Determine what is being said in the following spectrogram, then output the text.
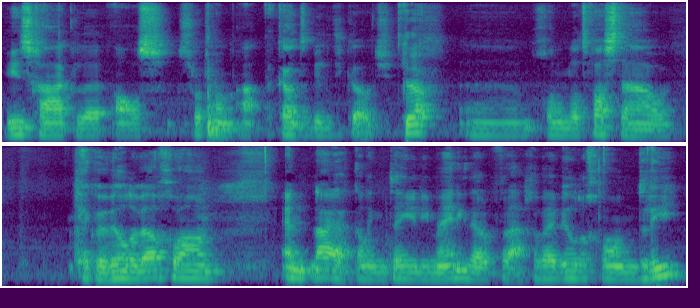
inschakelen als soort van accountability coach. Ja. Ehm, gewoon om dat vast te houden. Kijk, we wilden wel gewoon, en nou ja, kan ik meteen jullie mening daarop vragen. Wij wilden gewoon drie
